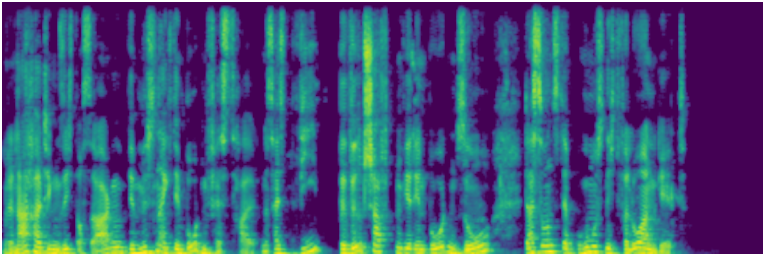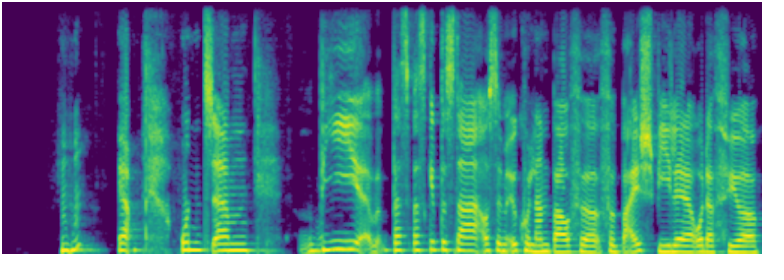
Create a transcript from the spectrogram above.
oder nachhaltigen Sicht auch sagen, wir müssen eigentlich den Boden festhalten. Das heißt, wie bewirtschaften wir den Boden so, dass uns der Humus nicht verloren geht. Mhm. Ja, und ähm, wie, was, was gibt es da aus dem Ökolandbau für, für Beispiele oder für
